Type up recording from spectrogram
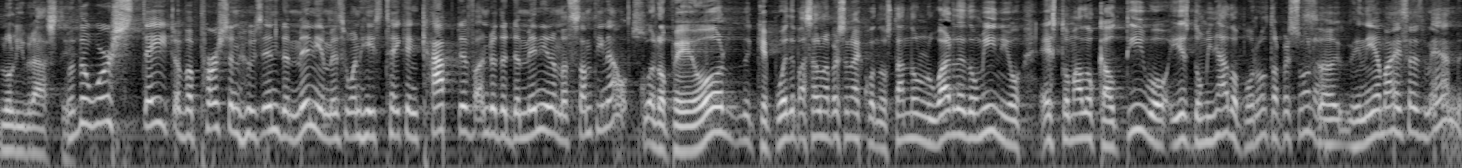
lo libraste. Well, the worst state of a person who's in dominion is when he's taken captive under the dominion of something else. Lo peor que puede pasar a una persona es cuando estando en un lugar de dominio es tomado cautivo y es dominado por otra persona. So Nehemiah says, "Man,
